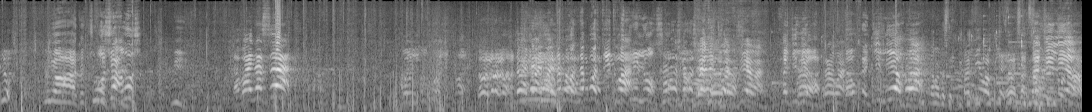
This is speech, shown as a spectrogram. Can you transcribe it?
Илюх! Бля, да чё? Луша, луш! Давай назад! Давай, давай, давай! Давай, давай, давай, напор, напор, 3-2! Хорош, хорош, лево! Уходи лево! Да уходи лево! Уходи лево!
